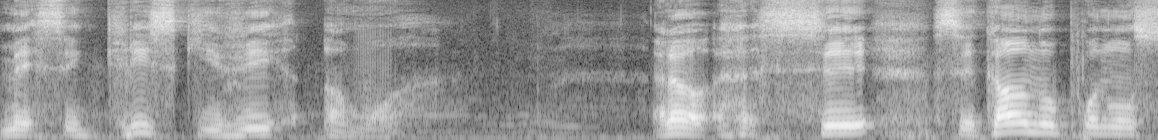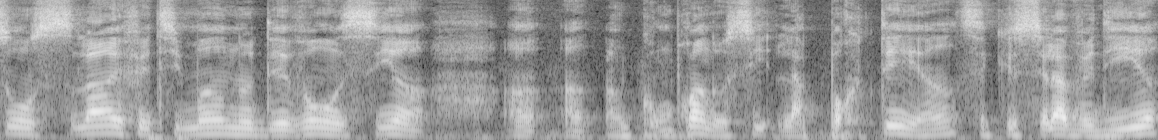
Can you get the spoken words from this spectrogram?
mais c'est Christ qui vit en moi. Alors, c'est quand nous prononçons cela, effectivement, nous devons aussi en, comprendre aussi la portée, hein, ce que cela veut dire.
